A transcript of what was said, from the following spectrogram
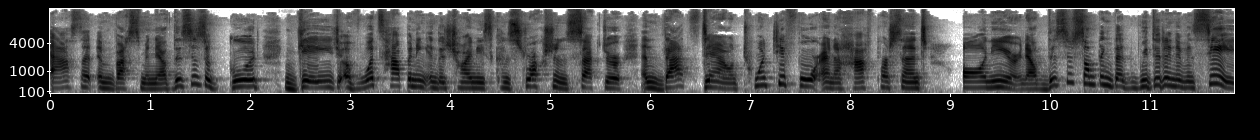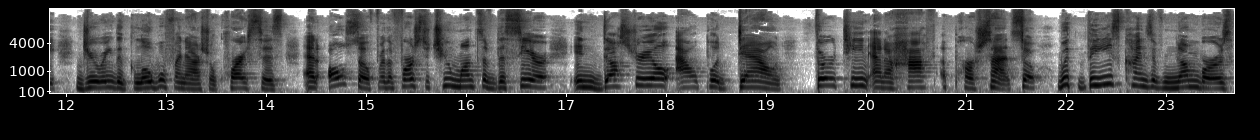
asset investment. Now, this is a good gauge of what's happening in the Chinese construction sector, and that's down 24.5% on year. Now, this is something that we didn't even see during the global financial crisis. And also for the first two months of this year, industrial output down 13.5%. So with these kinds of numbers,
